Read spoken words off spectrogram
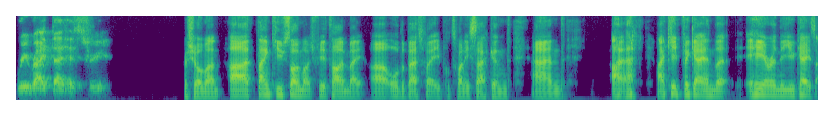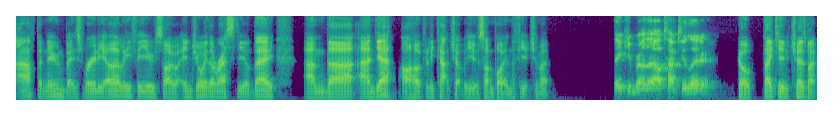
rewrite that history. For sure, man. Uh, thank you so much for your time, mate. Uh, all the best for April 22nd. And I I keep forgetting that here in the UK it's afternoon, but it's really early for you. So enjoy the rest of your day. And uh, and yeah, I'll hopefully catch up with you at some point in the future, mate. Thank you, brother. I'll talk to you later. Cool. Thank you. Cheers, mate.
